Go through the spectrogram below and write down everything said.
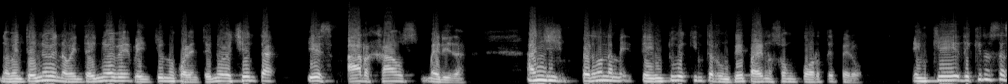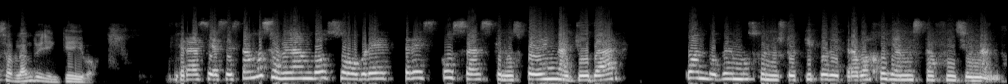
99 99 21 49 80 y es Art House Mérida. Angie, perdóname, te tuve que interrumpir para irnos a un corte, pero ¿en qué, ¿de qué nos estás hablando y en qué íbamos? Gracias. Estamos hablando sobre tres cosas que nos pueden ayudar cuando vemos que nuestro equipo de trabajo ya no está funcionando.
